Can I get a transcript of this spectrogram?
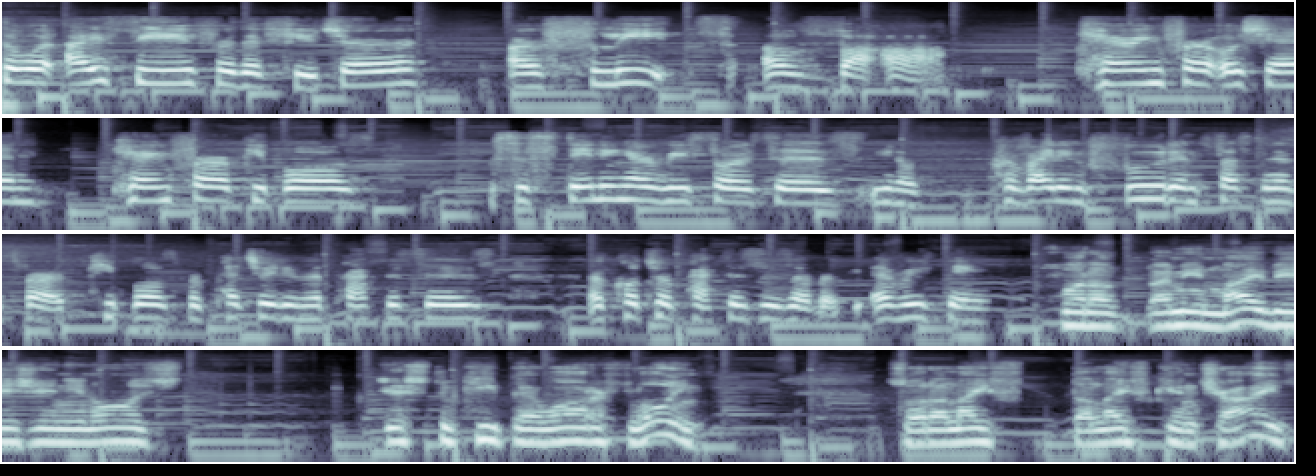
So, what I see for the future are fleets of va'a, caring for our ocean, caring for our peoples, sustaining our resources, you know, providing food and sustenance for our peoples, perpetuating the practices, our cultural practices of everything. for the I mean my vision, you know, is just to keep that water flowing. So the life the life can thrive,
